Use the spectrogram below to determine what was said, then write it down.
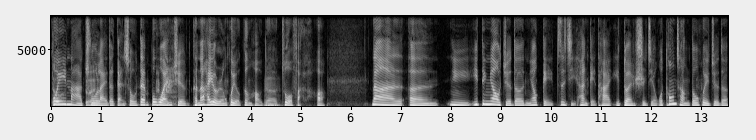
归纳出来的感受，但不完 全，可能还有人会有更好的做法了啊、嗯。那嗯、呃，你一定要觉得你要给自己和给他一段时间。我通常都会觉得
